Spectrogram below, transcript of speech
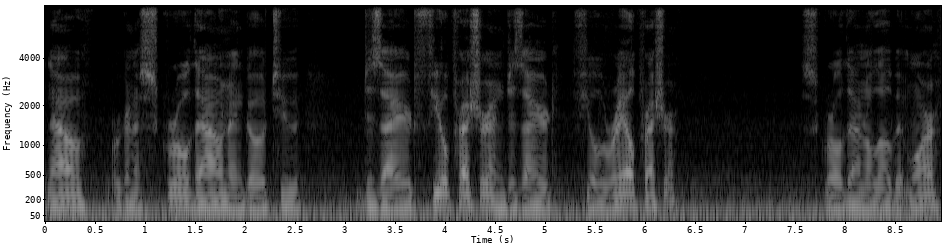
Now we're going to scroll down and go to desired fuel pressure and desired fuel rail pressure. Scroll down a little bit more.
